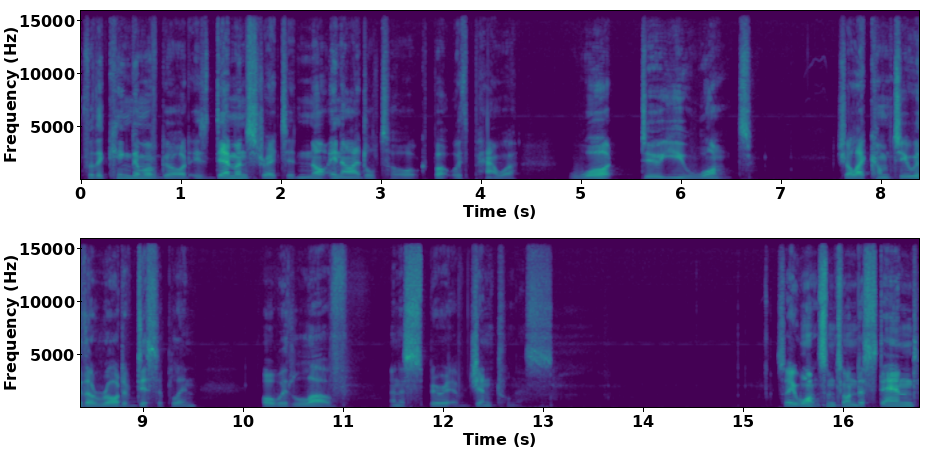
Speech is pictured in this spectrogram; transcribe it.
For the kingdom of God is demonstrated not in idle talk, but with power. What do you want? Shall I come to you with a rod of discipline, or with love and a spirit of gentleness? So he wants them to understand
